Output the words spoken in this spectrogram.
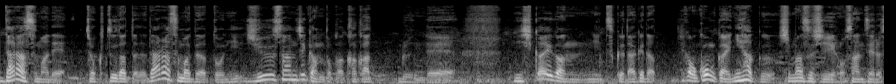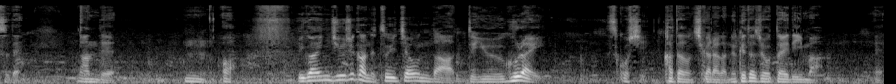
ダラスまで直通だったで、ダラスまでだと13時間とかかかるんで、西海岸に着くだけだ。しかも今回2泊しますし、ロサンゼルスで。なんで、うん、あ、意外に10時間で着いちゃうんだっていうぐらい、少し肩の力が抜けた状態で今、え、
